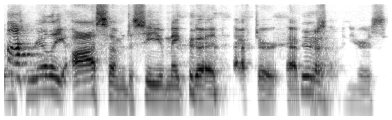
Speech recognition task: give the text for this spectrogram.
it's really awesome to see you make good after after yeah. seven years.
